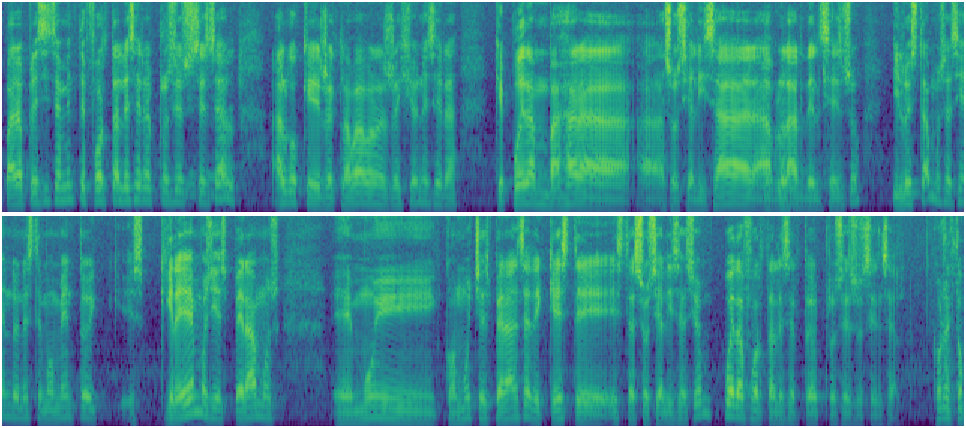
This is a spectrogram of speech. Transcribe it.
para precisamente fortalecer el proceso esencial. Algo que reclamaban las regiones era que puedan bajar a, socializar, a hablar del censo y lo estamos haciendo en este momento y creemos y esperamos eh, muy, con mucha esperanza de que este, esta socialización pueda fortalecer todo el proceso censal. Correcto.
